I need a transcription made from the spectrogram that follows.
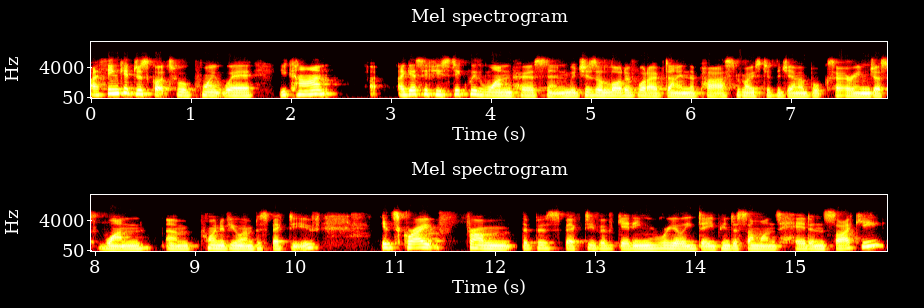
I think it just got to a point where you can't I guess if you stick with one person, which is a lot of what I've done in the past, most of the Gemma books are in just one um, point of view and perspective it's great from the perspective of getting really deep into someone's head and psyche,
